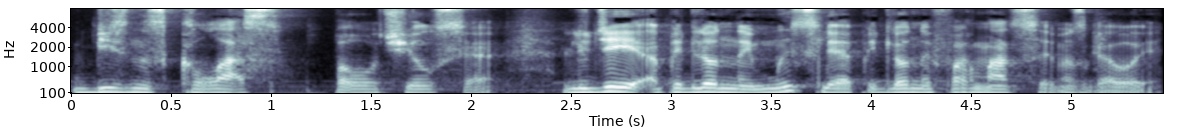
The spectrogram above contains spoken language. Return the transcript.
бизнес-класс получился. Людей определенной мысли, определенной формации мозговой,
